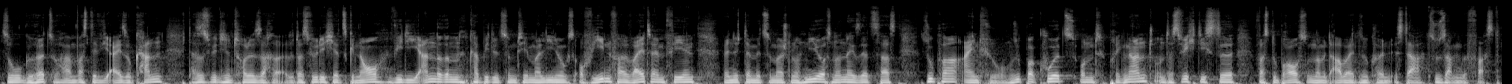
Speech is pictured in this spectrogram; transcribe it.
so gehört zu haben, was der VI so kann. Das ist wirklich eine tolle Sache. Also das würde ich jetzt genau wie die anderen Kapitel zum Thema Linux auf jeden Fall weiterempfehlen, wenn du dich damit zum Beispiel noch nie auseinandergesetzt hast. Super Einführung, super kurz und prägnant und das Wichtigste, was du brauchst, um damit arbeiten zu können, ist da zusammengefasst.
